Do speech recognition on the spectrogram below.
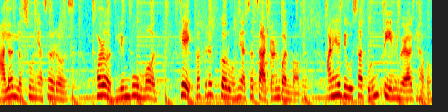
आलं लसूण याचं रस हळद लिंबू मध हे एकत्रित करून याचं चाटण बनवावं आणि हे दिवसातून तीन वेळा घ्यावं.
